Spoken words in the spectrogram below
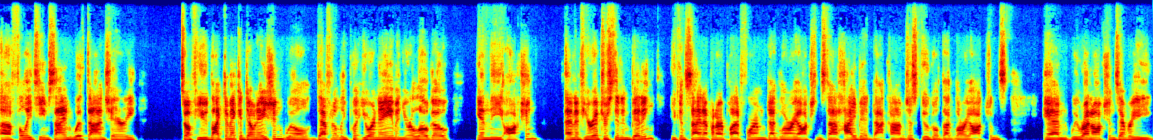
uh, fully team signed with Don Cherry. So if you'd like to make a donation, we'll definitely put your name and your logo in the auction. And if you're interested in bidding, you can sign up on our platform, DougLaurieAuctions.hibid.com. Just Google Doug Laurie Auctions. And we run auctions every,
